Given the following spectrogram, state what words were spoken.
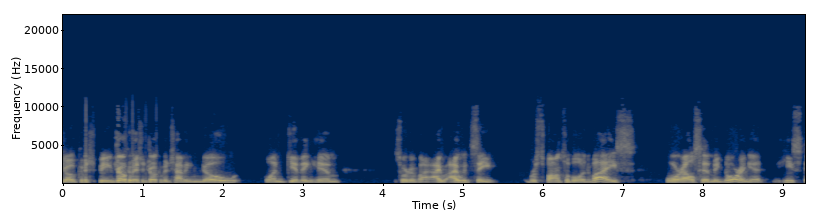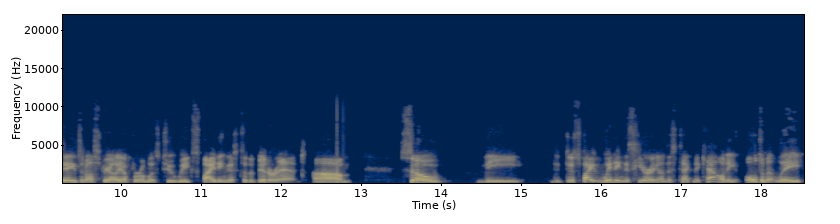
Djokovic being Djokovic, and Djokovic having no one giving him sort of, I, I would say, responsible advice, or else him ignoring it. He stays in Australia for almost two weeks, fighting this to the bitter end. Um, so the despite winning this hearing on this technicality, ultimately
